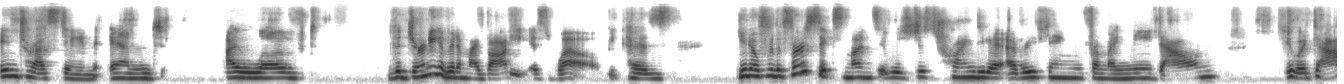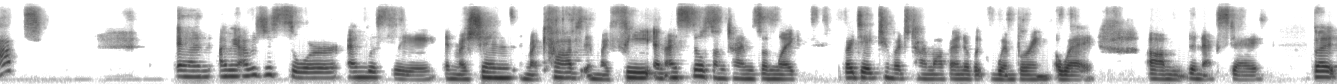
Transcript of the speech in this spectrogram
interesting. And I loved the journey of it in my body as well because you know for the first 6 months it was just trying to get everything from my knee down to adapt and I mean, I was just sore endlessly in my shins, in my calves, in my feet. And I still sometimes I'm like, if I take too much time off, I end up like whimpering away um, the next day. But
